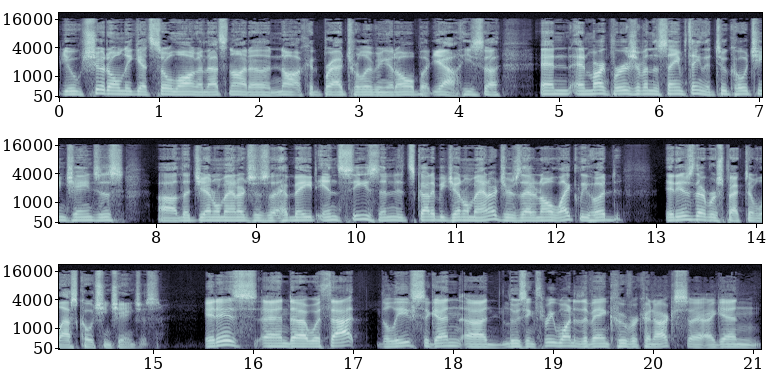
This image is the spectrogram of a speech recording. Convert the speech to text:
you should only get so long, and that's not a knock at Brad Treliving at all. But yeah, he's uh, and and Marc Bergevin the same thing. The two coaching changes uh, the general managers have made in season. It's got to be general managers that, in all likelihood, it is their respective last coaching changes. It is, and uh, with that, the Leafs again uh, losing three one to the Vancouver Canucks. Uh, again,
